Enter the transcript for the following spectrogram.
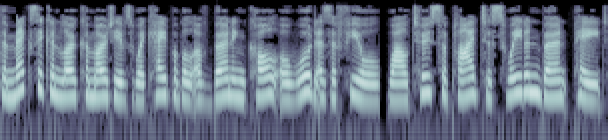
The Mexican locomotives were capable of burning coal or wood as a fuel, while two supplied to Sweden burnt peat.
